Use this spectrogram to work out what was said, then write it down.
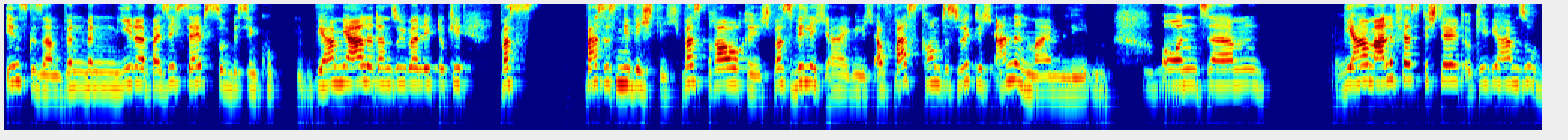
insgesamt, wenn, wenn jeder bei sich selbst so ein bisschen guckt, wir haben ja alle dann so überlegt, okay, was, was ist mir wichtig? Was brauche ich? Was will ich eigentlich? Auf was kommt es wirklich an in meinem Leben? Mhm. Und ähm, wir haben alle festgestellt, okay, wir haben so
